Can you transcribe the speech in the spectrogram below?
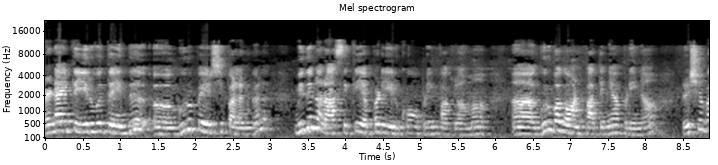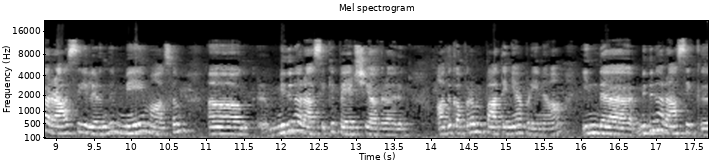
ரெண்டாயிரத்தி இருபத்தி ஐந்து குரு பயிற்சி பலன்கள் மிதுன ராசிக்கு எப்படி இருக்கும் அப்படின்னு பார்க்கலாமா? குரு பகவான் பாத்தீங்க அப்படின்னா ரிஷப ராசியிலிருந்து மே மாசம் மிதுன ராசிக்கு பயிற்சி ஆகுறாரு. அதுக்கப்புறம் பாத்தீங்க அப்படின்னா இந்த மிதுன ராசிக்கு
